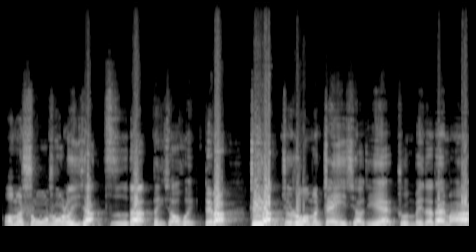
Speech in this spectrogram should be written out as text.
我们输出了一下子弹被销毁，对吧？这个就是我们这一小节准备的代码。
